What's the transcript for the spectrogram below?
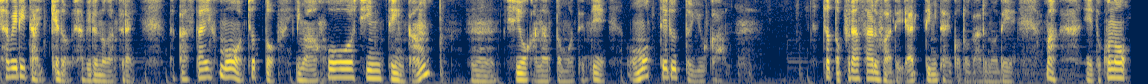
喋りたいけど喋るのが辛い。だからスタイフもちょっと今方針転換うん、しようかなと思ってて、思ってるというか、ちょっとプラスアルファでやってみたいことがあるので、まあ、えっ、ー、と、この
